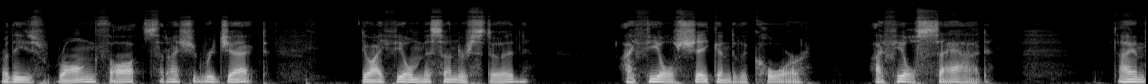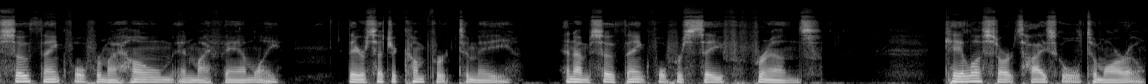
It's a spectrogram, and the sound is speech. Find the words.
Are these wrong thoughts that I should reject? Do I feel misunderstood? I feel shaken to the core. I feel sad. I am so thankful for my home and my family. They are such a comfort to me, and I'm so thankful for safe friends. Kayla starts high school tomorrow.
